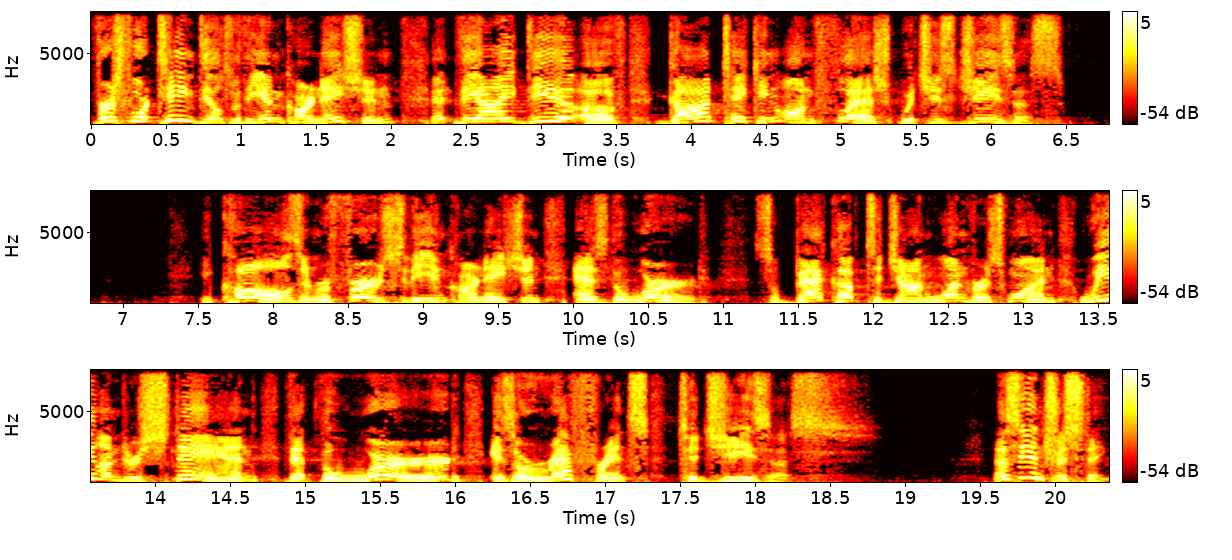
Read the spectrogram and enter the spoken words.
Verse 14 deals with the incarnation, uh, the idea of God taking on flesh, which is Jesus. He calls and refers to the incarnation as the Word. So, back up to John 1, verse 1, we understand that the Word is a reference to Jesus. Now that's interesting.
